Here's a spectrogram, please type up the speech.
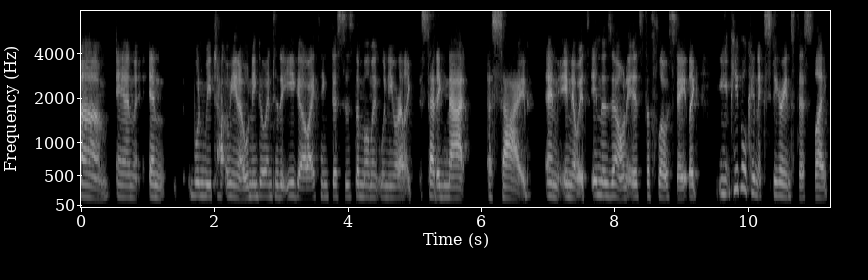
um, and and when we talk you know when we go into the ego i think this is the moment when you are like setting that aside and you know it's in the zone it's the flow state like you, people can experience this like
